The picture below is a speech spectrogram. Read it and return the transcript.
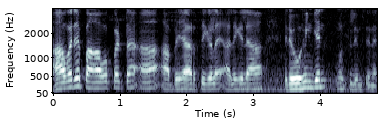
അവരെ പാവപ്പെട്ട ആ അഭയാർത്ഥികളെ അല്ലെങ്കിൽ ആ രോഹിംഗ്യൻ മുസ്ലിംസിനെ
